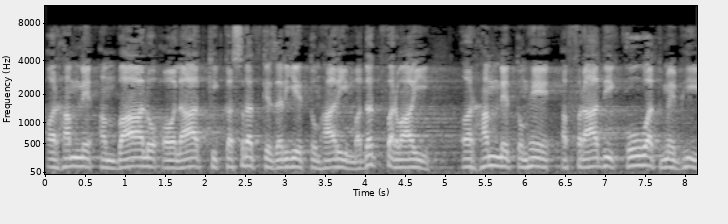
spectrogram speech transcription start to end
اور ہم نے اموال و اولاد کی کثرت کے ذریعے تمہاری مدد فرمائی اور ہم نے تمہیں افرادی قوت میں بھی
